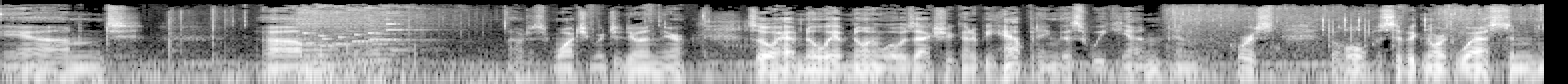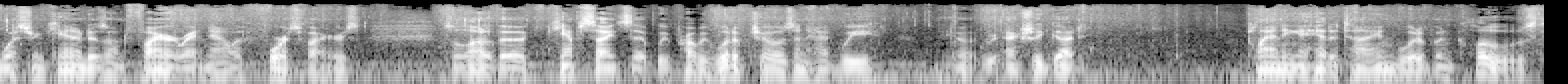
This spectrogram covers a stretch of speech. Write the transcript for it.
And um, I'm just watching what you're doing there. So I have no way of knowing what was actually going to be happening this weekend. And of course, the whole Pacific Northwest and Western Canada is on fire right now with forest fires. So a lot of the campsites that we probably would have chosen had we, you know, actually got planning ahead of time would have been closed.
